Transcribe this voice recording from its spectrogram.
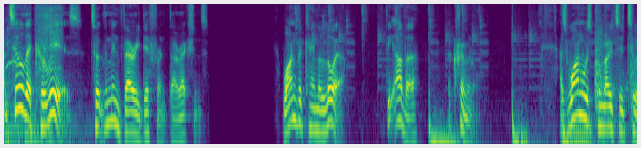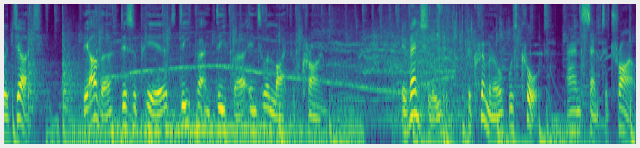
until their careers took them in very different directions. One became a lawyer, the other a criminal. As one was promoted to a judge, the other disappeared deeper and deeper into a life of crime. Eventually, the criminal was caught and sent to trial.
